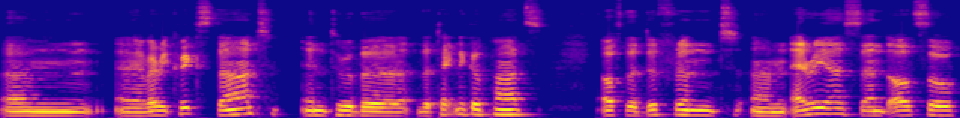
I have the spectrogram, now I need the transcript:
um, a very quick start into the, the technical parts of the different um, areas and also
